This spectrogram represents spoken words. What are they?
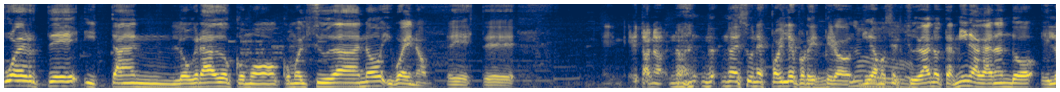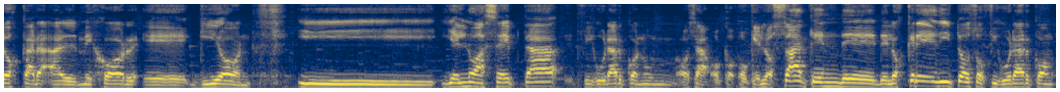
fuerte y tan logrado como, como el ciudadano. Y bueno, este, esto no, no, no, es un spoiler, porque, pero digamos, el ciudadano termina ganando el Oscar al mejor eh, guion. Y, y, él no acepta figurar con un, o sea, o, que lo saquen de, de, los créditos o figurar con,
